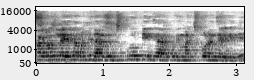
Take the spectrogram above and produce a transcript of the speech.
చాలా రోజులు అయింది కాబట్టి దాని గురించి పూర్తి ఇంకా ఇప్పుడు మర్చిపోవడం జరిగింది.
